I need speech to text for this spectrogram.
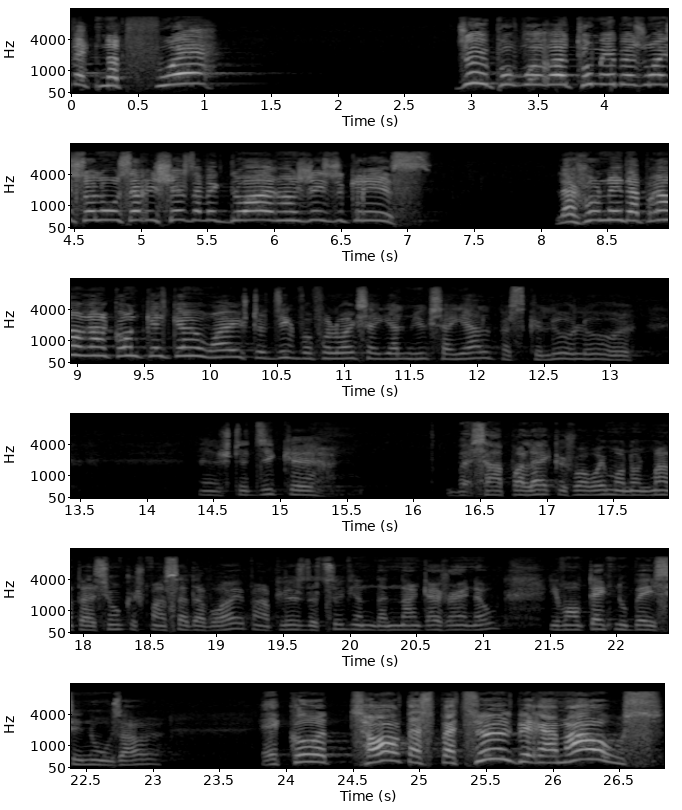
avec notre foi. Dieu pourvoira tous mes besoins selon sa richesse avec gloire en Jésus-Christ. La journée d'après, on rencontre quelqu'un. Ouais, je te dis qu'il va falloir que ça y aille mieux que ça y aille parce que là, là, euh, euh, je te dis que ben, ça n'a pas l'air que je vais avoir mon augmentation que je pensais d'avoir. Puis en plus de ça, ils viennent d'en engager un autre. Ils vont peut-être nous baisser nos heures. Écoute, sors ta spatule puis ramasse.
